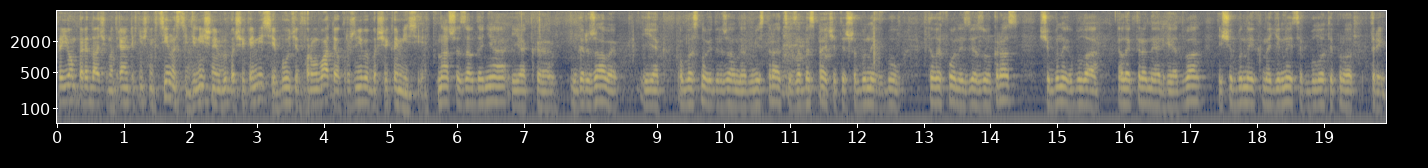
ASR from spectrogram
прийом передачі матеріально-технічних цінностей дільничні виборчі комісії будуть інформувати окружні виборчі комісії. Наше завдання як держави, як обласної державної адміністрації забезпечити, щоб у них був телефонний зв'язок раз, щоб у них була електроенергія два, і щоб у них на дільницях було тепло три.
